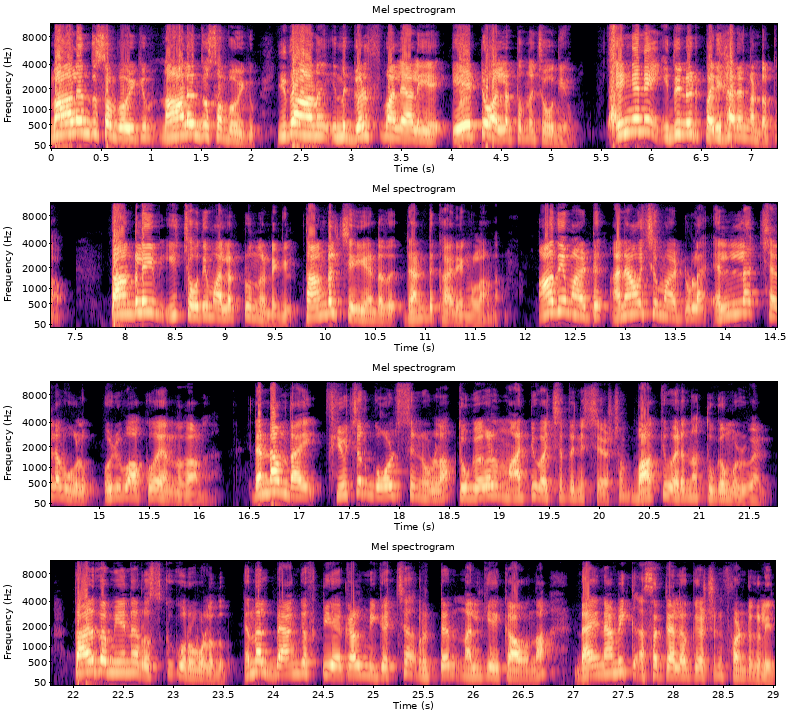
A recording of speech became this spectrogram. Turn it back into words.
നാളെ എന്ത് സംഭവിക്കും നാളെ എന്ത് സംഭവിക്കും? ഇതാണ് ഇന്ന് ഗൾഫ് മലയാളിയെ ഏറ്റവും അലട്ടുന്ന ചോദ്യം. എങ്ങനെ ഇതിനൊരു പരിഹാരം കണ്ടെത്താം? താങ്കളെയും ഈ ചോദ്യം അലട്ടുന്നുണ്ടെങ്കിൽ താങ്കൾ ചെയ്യേണ്ടത് രണ്ട് കാര്യങ്ങളാണ്. ആദ്യമായിട്ട് അനാവശ്യമായിട്ടുള്ള എല്ലാ ചെലവുകളും ഒഴിവാക്കുക എന്നതാണ്. രണ്ടാമതായി ഫ്യൂച്ചർ ഗോൾസിനുള്ള തുകകൾ മാറ്റിവെച്ചതിന് ശേഷം ബാക്കി വരുന്ന തുക മുഴുവൻ. താരതമ്യേന റിസ്ക് കുറവുള്ളതും. എന്നാൽ ബാങ്ക് എഫ് ഡിയേക്കാൾ മികച്ച റിട്ടേൺ നൽകിയേക്കാവുന്ന ഡൈനാമിക് അസറ്റ് അലോക്കേഷൻ ഫണ്ടുകളിൽ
